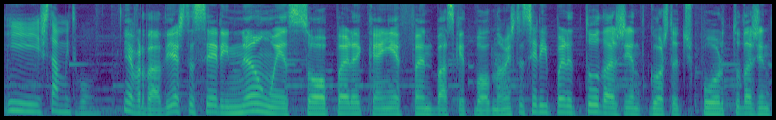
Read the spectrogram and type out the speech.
e está muito bom. É verdade, esta série não é só para quem é fã de basquetebol, não. Esta série é para toda a gente que gosta de esporte, toda a gente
